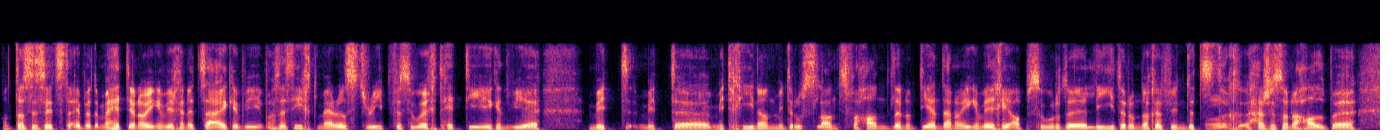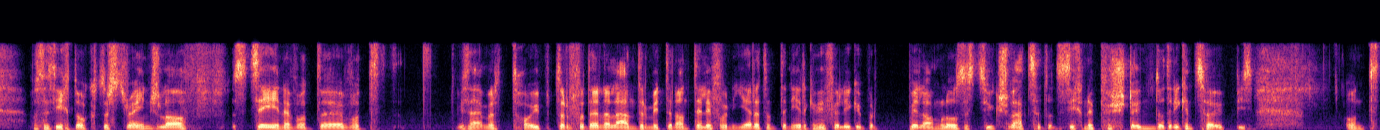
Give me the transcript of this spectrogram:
Und dass es jetzt eben, man hätte ja noch irgendwie können zeigen, wie, was weiß ich, Meryl Streep versucht, hätte irgendwie mit, mit, äh, mit China und mit Russland zu verhandeln und die haben auch noch irgendwelche absurde Lieder und nachher findet, oh. hast du so eine halbe, was weiß ich, Dr. Strangelove-Szene, wo, die, wo die, wie sagen wir, die Häupter von diesen Ländern miteinander telefonieren und dann irgendwie völlig über belangloses Zeug schwätzen oder sich nicht verstehen oder irgend so etwas. Und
